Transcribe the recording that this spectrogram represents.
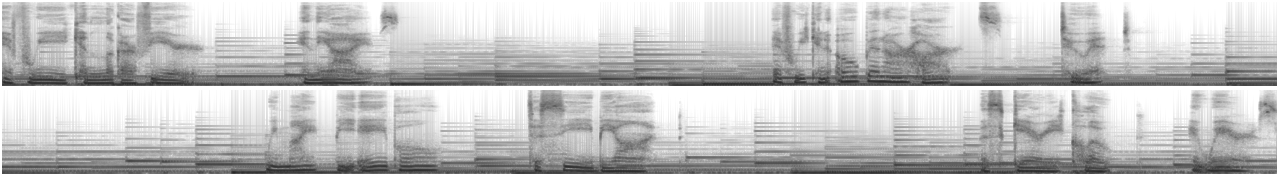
If we can look our fear in the eyes, if we can open our hearts to it, we might be able to see beyond the scary cloak it wears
